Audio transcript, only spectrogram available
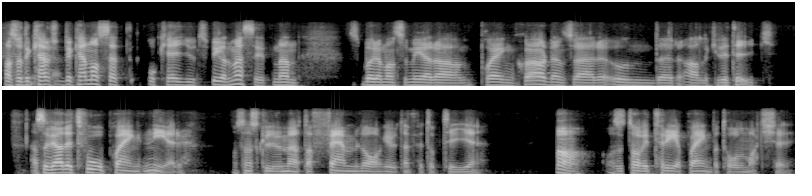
Alltså det, kanske, det kan ha sett okej okay ut spelmässigt, men så börjar man summera poängskörden så är det under all kritik. Alltså vi hade två poäng ner och sen skulle vi möta fem lag utanför topp 10. Ja. Och så tar vi tre poäng på 12 matcher.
